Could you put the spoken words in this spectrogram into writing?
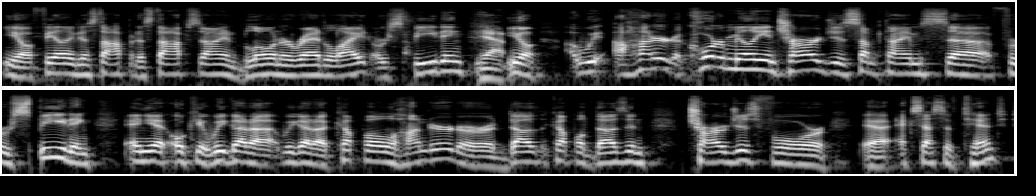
you know failing to stop at a stop sign, blowing a red light, or speeding. Yeah. you know, we, a hundred, a quarter million charges sometimes uh, for speeding, and yet okay, we got a we got a couple hundred or a, dozen, a couple dozen charges for uh, excessive tint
